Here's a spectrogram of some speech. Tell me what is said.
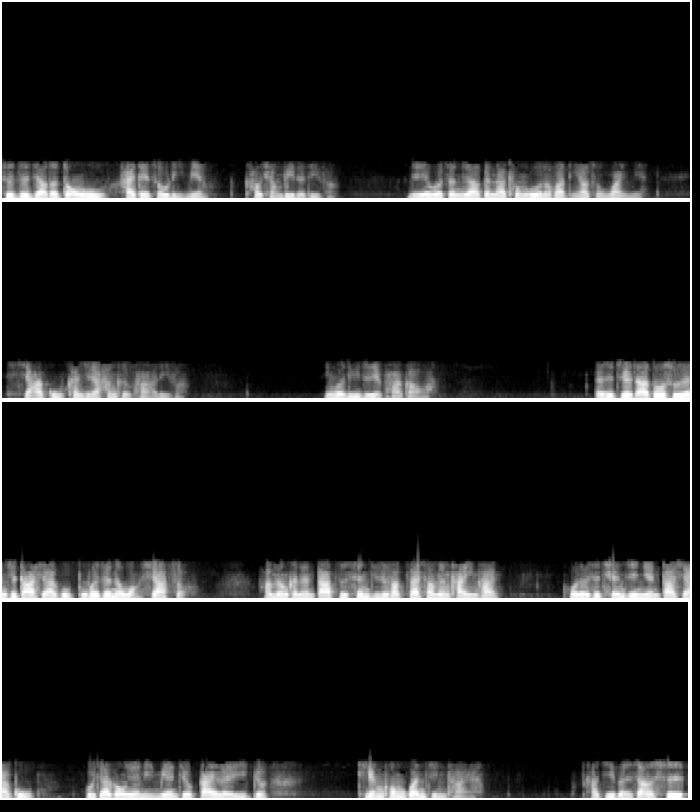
四只脚的动物还得走里面，靠墙壁的地方。你如果真的要跟它通过的话，你要走外面，峡谷看起来很可怕的地方。因为驴子也怕高啊，但是绝大多数人去大峡谷不会真的往下走，他们可能搭直升机在上面看一看，或者是前几年大峡谷国家公园里面就盖了一个天空观景台啊，它基本上是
